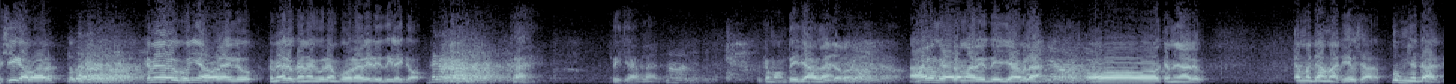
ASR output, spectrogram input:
အရှိကပါလို့ဒုက္ခသစ္စာခင်ဗျားတို့ဘုန်းကြီးဟောလိုက်လို့ခင်ဗျားတို့ခန္ဓာကိုယ်တံပေါ်တာလေးတွေသိလိုက်တော့ခိုင်း သိကြပါလားဘုကမောင်သိကြပါလားသိကြပါလားအားလုံးကဓမ္မတွေသိကြပါလားဩခင်ဗျားတို့အမတမဒီဥစ္စာသုံးမြတ်တ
